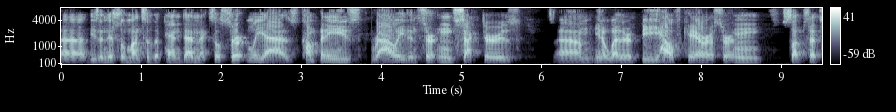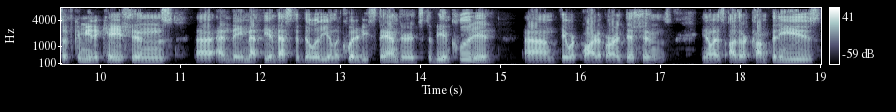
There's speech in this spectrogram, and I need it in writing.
uh, these initial months of the pandemic. So certainly, as companies rallied in certain sectors, um, you know whether it be healthcare or certain subsets of communications, uh, and they met the investability and liquidity standards to be included, um, they were part of our additions. You know, as other companies,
